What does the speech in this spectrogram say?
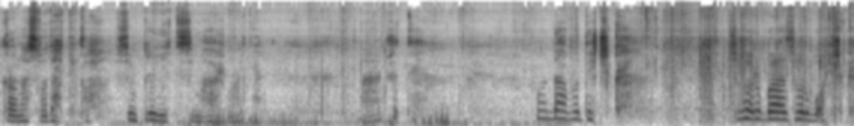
яка у нас вода текла. Всім привіт, всім гарного дня. Бачите? Вода, водичка. З горба, з горбочка.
